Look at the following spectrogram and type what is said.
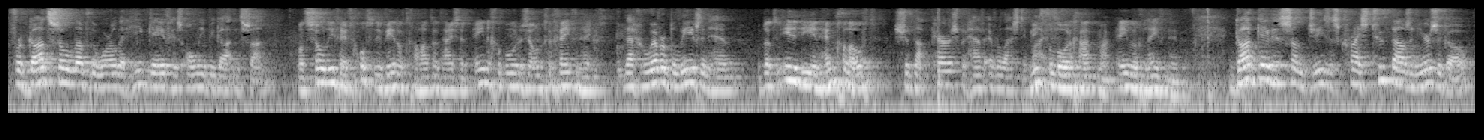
For God so loved the world that he gave his only begotten son, Want zo lief heeft God de wereld gehad dat hij zijn enige geboren zoon gegeven heeft. that whoever believes in him Opdat ieder die in hem gelooft should not perish but have everlasting niet life. verloren gaat, maar eeuwig leven hebben. God gave his son Jesus Christ 2,000 years ago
